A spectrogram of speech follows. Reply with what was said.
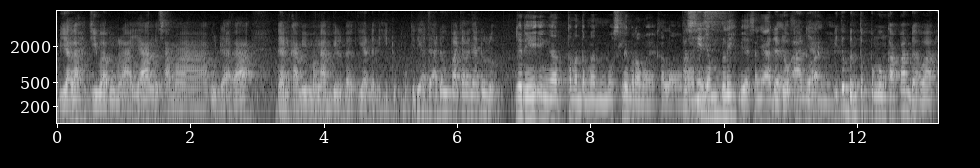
Biarlah jiwamu melayang bersama udara dan kami mengambil bagian dari hidupmu. Jadi ada ada upacaranya dulu. Jadi ingat teman-teman Muslim Romo ya kalau Persis. mau menyembelih biasanya ada, ada doanya. doanya. Itu bentuk pengungkapan bahwa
